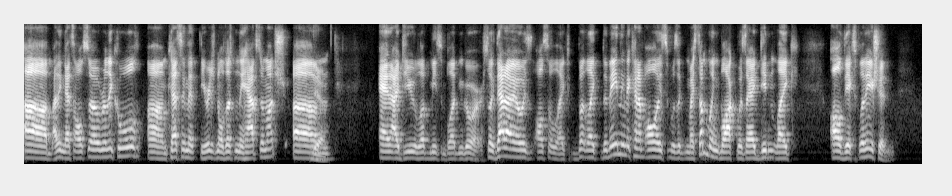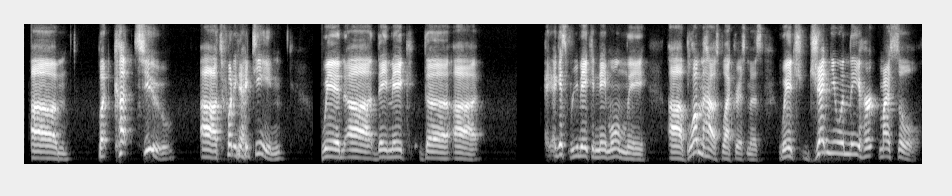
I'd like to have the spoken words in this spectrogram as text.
Um, I think that's also really cool. Um, that's something that the original doesn't really have so much. Um, Yeah. and I do love me some blood and gore. So like that I always also liked. But like the main thing that kind of always was like my stumbling block was I didn't like all the explanation. Um, but cut to uh 2019 when uh they make the uh I guess remake in name only uh Blumhouse Black Christmas, which genuinely hurt my soul.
